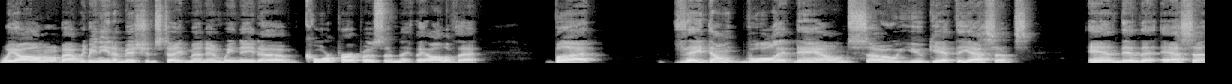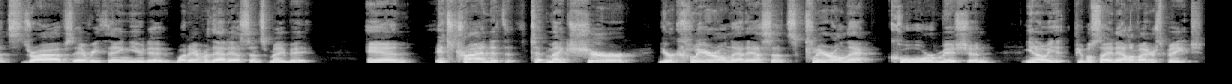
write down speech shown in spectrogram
We all know about we need a mission statement and we need a core purpose and they, they, all of that. But they don't boil it down so you get the essence and then the essence drives everything you do whatever that essence may be. And it's trying to, to make sure you're clear on that essence clear on that core mission you know people say an elevator speech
